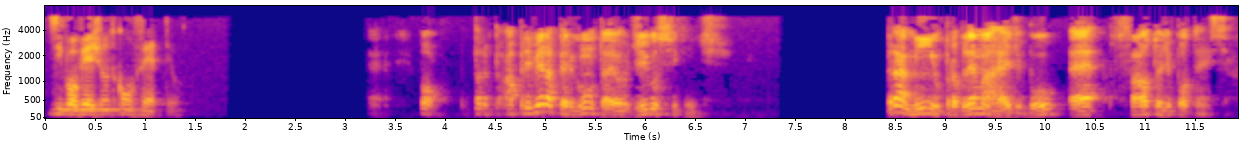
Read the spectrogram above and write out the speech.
desenvolver junto com o Vettel. Bom, a primeira pergunta eu digo o seguinte. Para mim, o problema Red Bull é falta de potência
